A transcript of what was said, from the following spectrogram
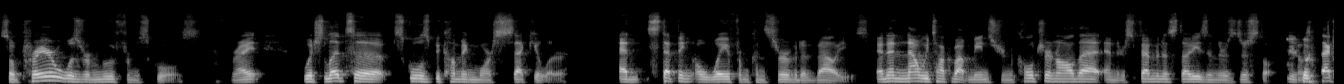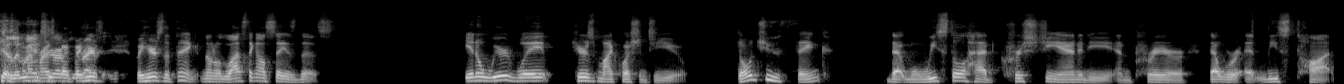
So prayer was removed from schools right? Which led to schools becoming more secular and stepping away from conservative values. And then now we talk about mainstream culture and all that, and there's feminist studies, and there's just you know. okay, let me interrupt but, you. but here's but here's the thing. No, no. The last thing I'll say is this. In a weird way, here's my question to you: Don't you think that when we still had Christianity and prayer that were at least taught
